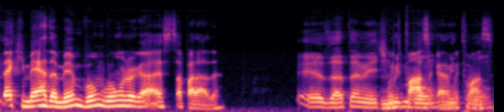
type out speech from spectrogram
deck merda mesmo, vamos, vamos jogar essa parada. Exatamente. Muito, Muito, massa, bom, cara, muito, bom. massa.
